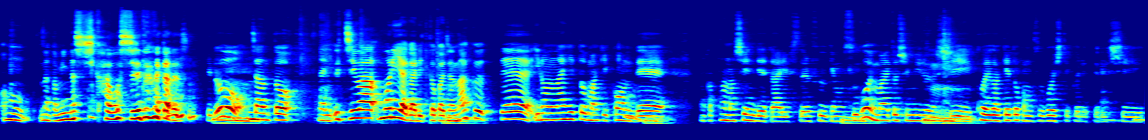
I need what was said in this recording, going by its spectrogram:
う、あもうなんかみんな顔を知れた中ですけど、うん。ちゃんと、何、うちは盛り上がりとかじゃなくって、いろんな人を巻き込んで、なんか楽しんでたりする風景もすごい毎年見るし、うん声掛けとかもすごいしてくれてるし、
